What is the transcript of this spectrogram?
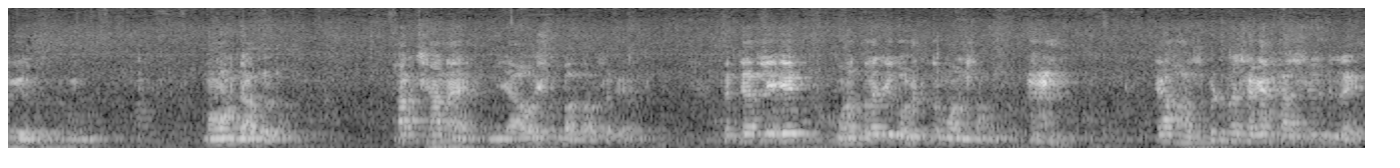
गेलो तुम्ही माउंट आबूला फार छान आहे. म्हणजे अवश्य बघावं सगळ्यांनी. तर त्यातली एक महत्वाची गोष्ट तुम्हाला सांगतो. त्या हॉस्पिटलमध्ये सगळ्या फॅसिलिटीज आहेत.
